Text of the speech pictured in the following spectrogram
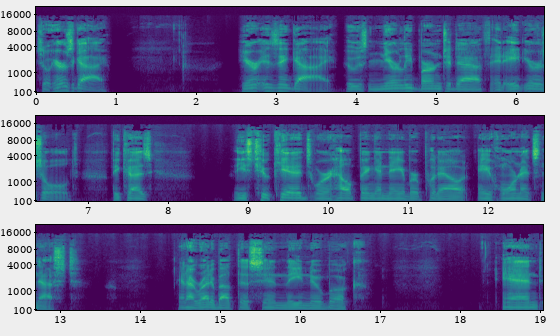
So here's a guy. Here is a guy who's nearly burned to death at eight years old because these two kids were helping a neighbor put out a hornet's nest and I write about this in the new book. And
